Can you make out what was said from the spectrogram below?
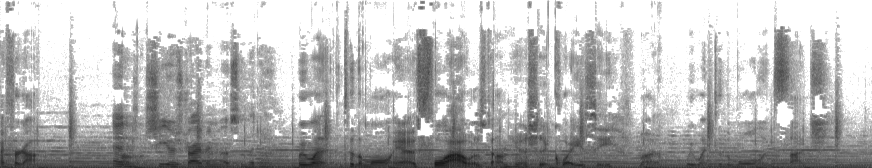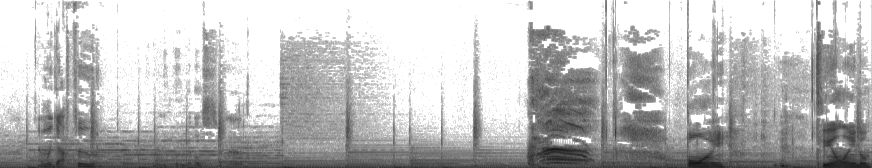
I forgot. And she was driving most of the day. We went to the mall. Yeah, it's four hours down here. Shit crazy. But we went to the mall and such. And we got food. Anything else to add? Boy. See you later.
